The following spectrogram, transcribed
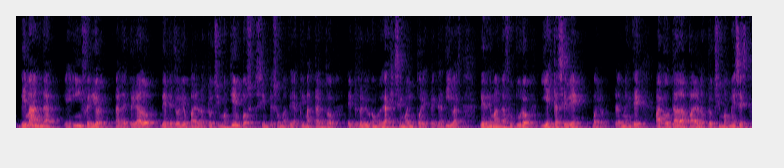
demanda eh, inferior a lo esperado de petróleo para los próximos tiempos. Siempre son materias primas, tanto el petróleo como el gas, que se mueven por expectativas de demanda futuro y esta se ve, bueno, realmente acotada para los próximos meses.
